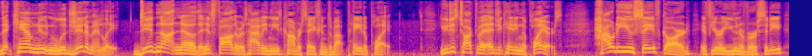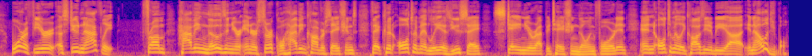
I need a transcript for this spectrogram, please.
that Cam Newton legitimately did not know that his father was having these conversations about pay to play, you just talked about educating the players. How do you safeguard if you're a university or if you're a student athlete from having those in your inner circle having conversations that could ultimately, as you say, stain your reputation going forward and, and ultimately cause you to be uh, ineligible?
